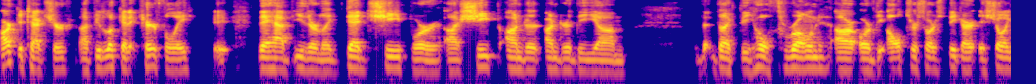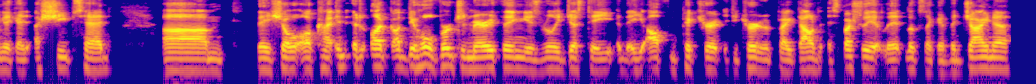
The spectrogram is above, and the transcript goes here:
architecture. Uh, if you look at it carefully, it, they have either like dead sheep or uh, sheep under under the um, the, like the whole throne or, or the altar, so to speak, are, is showing like a, a sheep's head. Um, they show all kind, and, and, like uh, the whole Virgin Mary thing is really just a. They often picture it if you turn it upside down, especially it, it looks like a vagina.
